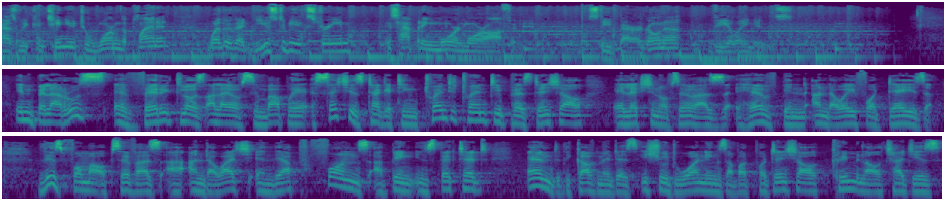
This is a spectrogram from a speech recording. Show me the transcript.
As we continue to warm the planet, weather that used to be extreme is happening more and more often. Steve Baragona, VOA News. In Belarus, a very close ally of Zimbabwe, searches targeting 2020 presidential election observers have been underway for days. These former observers are under watch and their phones are being inspected, and the government has issued warnings about potential criminal charges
